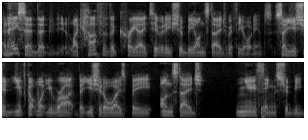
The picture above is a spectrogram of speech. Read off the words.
And he said that like half of the creativity should be on stage with the audience. So you should you've got what you write, but you should always be on stage. New things should be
